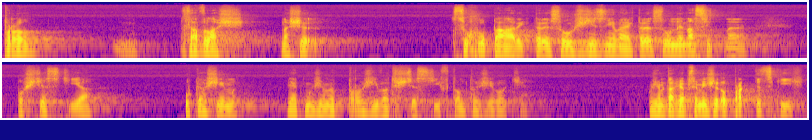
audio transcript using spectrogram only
Pro zavlaž naše suchopáry, které jsou žíznivé, které jsou nenasytné po štěstí a ukaž jim, jak můžeme prožívat štěstí v tomto životě. Můžeme také přemýšlet o praktických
